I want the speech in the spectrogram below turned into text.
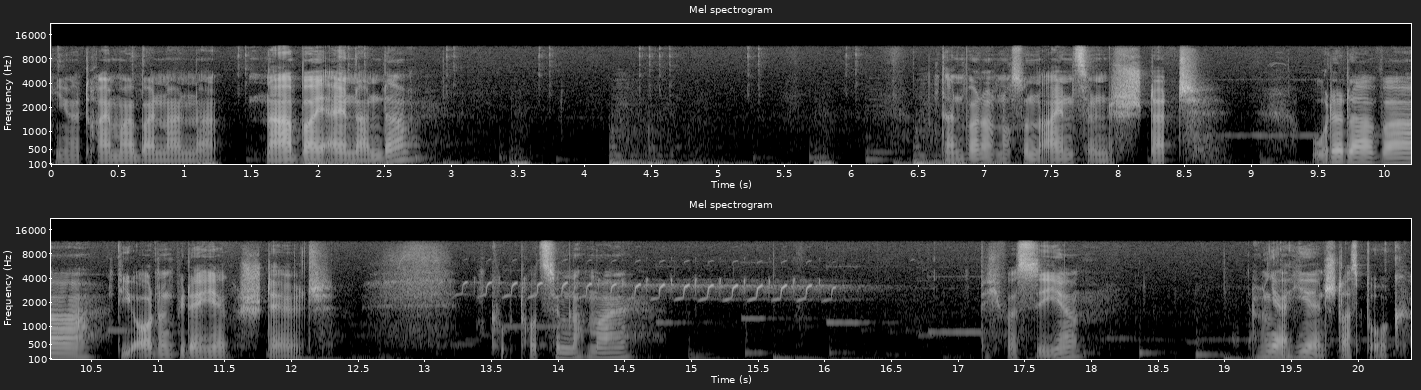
Hier dreimal beieinander, nah beieinander. Dann war doch noch so eine einzelne Stadt. Oder da war die Ordnung wiederhergestellt. Ich guck trotzdem nochmal. Ob ich was sehe. Ja, hier in Straßburg.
